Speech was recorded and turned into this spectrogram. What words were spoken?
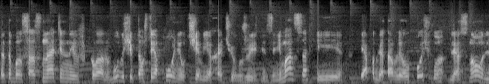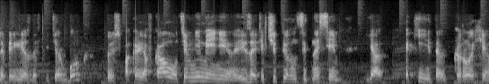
Это был сознательный вклад в будущее, потому что я понял, чем я хочу в жизни заниматься, и я подготавливал почву для снова для переезда в Петербург. То есть пока я вкалывал, тем не менее, из этих 14 на 7 я какие-то крохи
